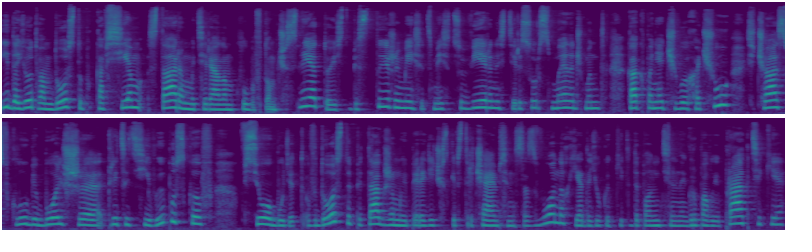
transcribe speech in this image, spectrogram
и дает вам доступ ко всем старым материалам клуба в том числе, то есть бесстыжий месяц, месяц уверенности, ресурс-менеджмент, как понять, чего я хочу. Сейчас в клубе больше 30 выпусков, все будет в доступе. Также мы периодически встречаемся на созвонах, я даю какие-то дополнительные групповые практики,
